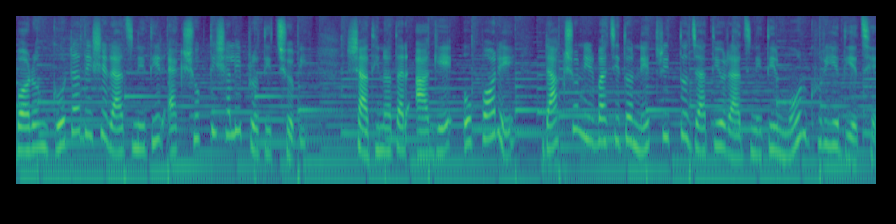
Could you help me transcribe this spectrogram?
বরং গোটা দেশের রাজনীতির এক শক্তিশালী প্রতিচ্ছবি। স্বাধীনতার আগে ও পরে, ডাকসু নির্বাচিত নেতৃত্ব জাতীয় রাজনীতির মোড় ঘুরিয়ে দিয়েছে।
